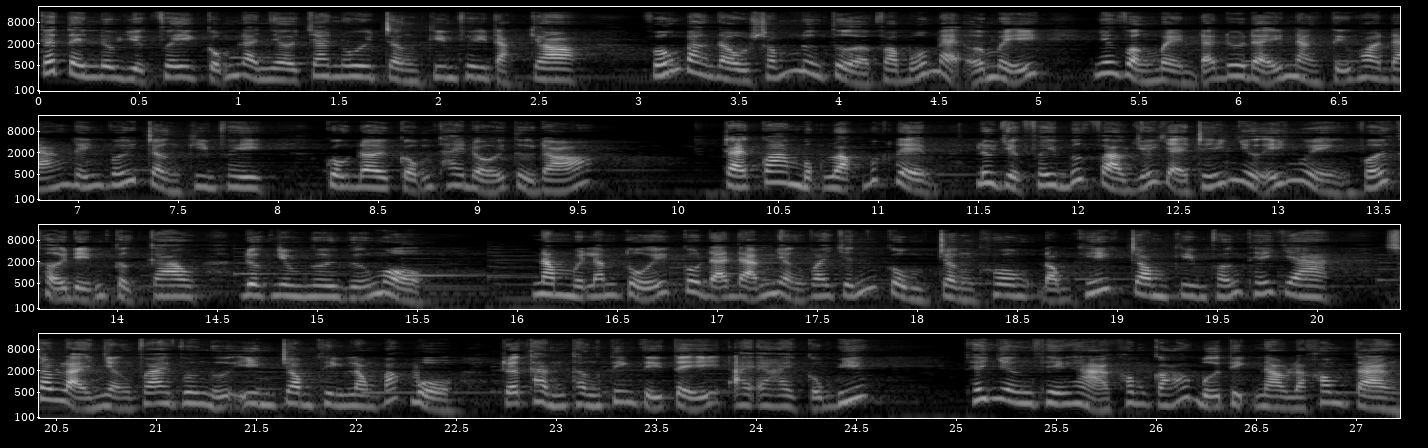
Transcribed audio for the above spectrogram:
Cái tên Lưu Dược Phi cũng là nhờ cha nuôi Trần Kim Phi đặt cho. Vốn ban đầu sống nương tựa vào bố mẹ ở Mỹ, nhưng vận mệnh đã đưa đẩy nàng tiểu hoa đáng đến với Trần Kim Phi. Cuộc đời cũng thay đổi từ đó. Trải qua một loạt bước đệm, Lưu Dược Phi bước vào giới giải trí như ý nguyện với khởi điểm cực cao, được nhiều người ngưỡng mộ. Năm 15 tuổi, cô đã đảm nhận vai chính cùng Trần Khôn, Động Khiết trong Kim Phấn Thế Gia, sau lại nhận vai Vương Ngữ Yên trong Thiên Long Bắc Bộ, trở thành thần tiên tỷ tỷ ai ai cũng biết. Thế nhưng thiên hạ không có bữa tiệc nào là không tàn.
